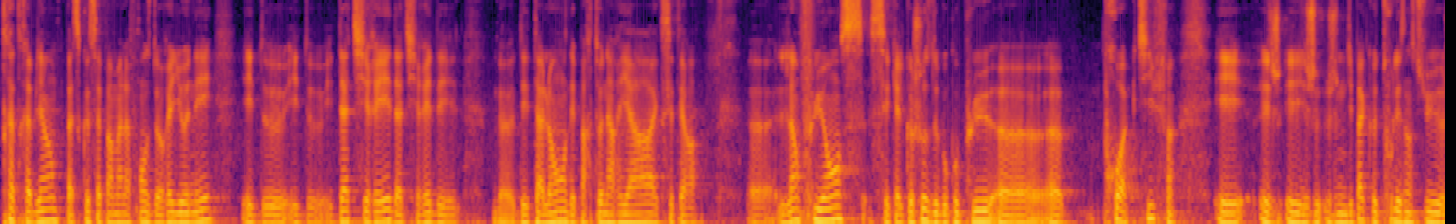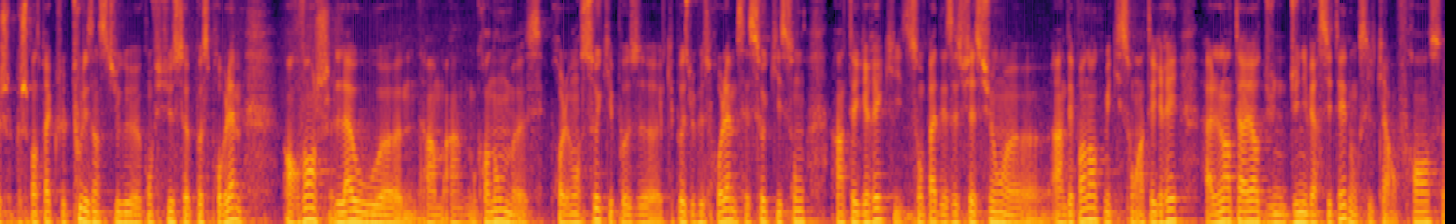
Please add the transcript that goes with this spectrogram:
très très bien parce que ça permet à la France de rayonner et d'attirer des, des, talents, des partenariats, etc. Euh, l'influence, c'est quelque chose de beaucoup plus proactif. Et, je, ne dis pas que tous les instituts, je ne pense pas que tous les instituts euh, Confucius posent problème. En revanche, là où euh, un, grand nombre, c'est probablement ceux qui posent, euh, le plus problème, c'est ceux qui sont intégrés, qui ne sont pas des associations indépendantes, mais qui sont intégrés à l'intérieur d'une université. Donc c'est le cas en France,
